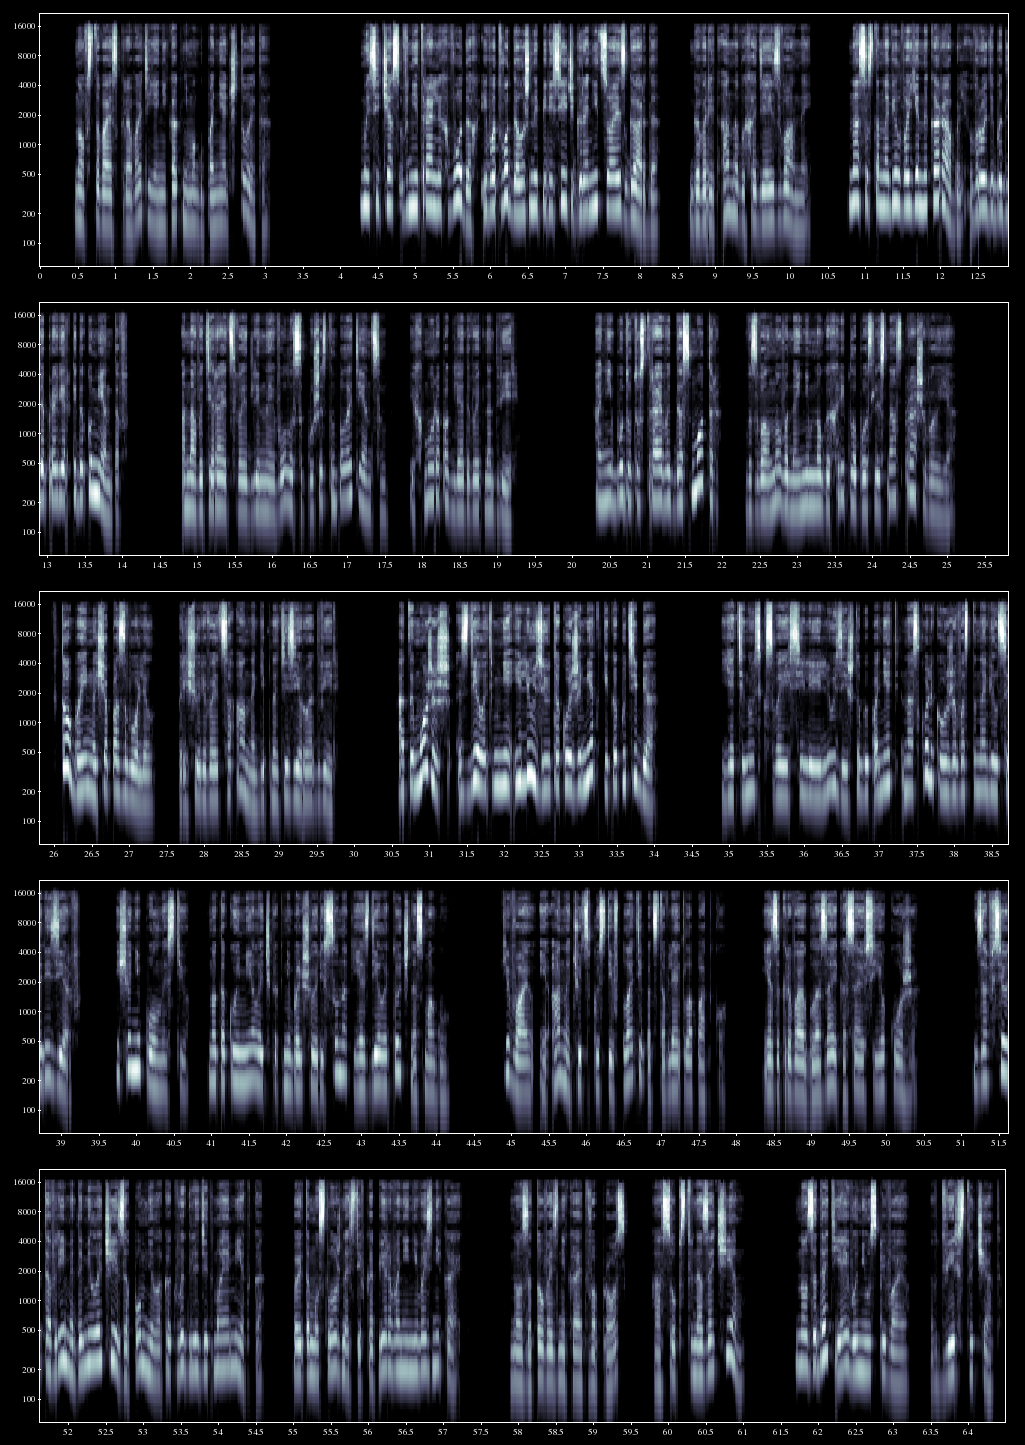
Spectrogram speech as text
Но, вставая с кровати, я никак не могу понять, что это. «Мы сейчас в нейтральных водах и вот-вот должны пересечь границу Айсгарда», говорит Анна, выходя из ванной. «Нас остановил военный корабль, вроде бы для проверки документов». Она вытирает свои длинные волосы пушистым полотенцем, и хмуро поглядывает на дверь. «Они будут устраивать досмотр?» Взволнованно и немного хрипло после сна спрашиваю я. «Кто бы им еще позволил?» Прищуривается Анна, гипнотизируя дверь. «А ты можешь сделать мне иллюзию такой же метки, как у тебя?» Я тянусь к своей силе иллюзий, чтобы понять, насколько уже восстановился резерв. Еще не полностью, но такую мелочь, как небольшой рисунок, я сделать точно смогу. Киваю, и Анна, чуть спустив платье, подставляет лопатку. Я закрываю глаза и касаюсь ее кожи. За все это время до мелочей запомнила, как выглядит моя метка, поэтому сложности в копировании не возникает. Но зато возникает вопрос, а, собственно, зачем? Но задать я его не успеваю. В дверь стучат.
